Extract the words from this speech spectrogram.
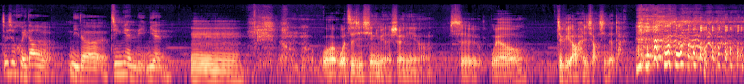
就是回到你的经验里面。嗯，我我自己心里面的声音啊，是我要这个要很小心的谈。哈哈哈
